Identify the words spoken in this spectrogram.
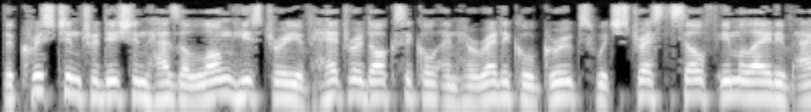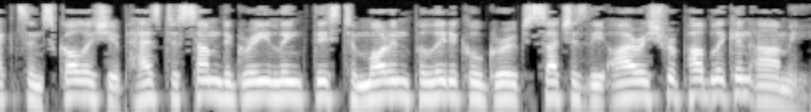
The Christian tradition has a long history of heterodoxical and heretical groups which stressed self-immolative acts and scholarship has to some degree linked this to modern political groups such as the Irish Republican Army.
